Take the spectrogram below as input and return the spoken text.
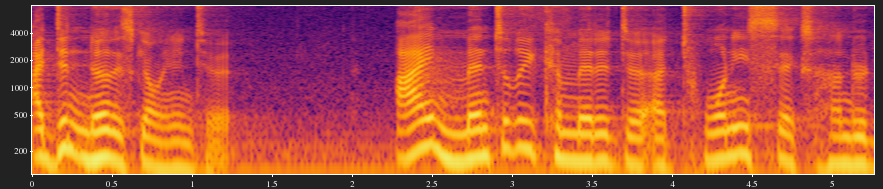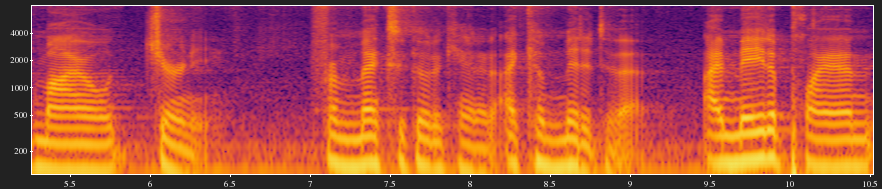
i didn't know this going into it. I mentally committed to a 2600 mile journey from mexico to canada. I committed to that. I made a plan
